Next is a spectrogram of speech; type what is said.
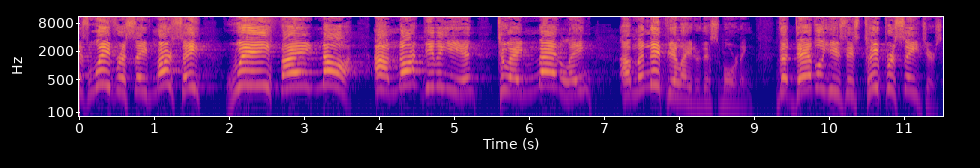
as we've received mercy, we faint not. I'm not giving in to a meddling a manipulator this morning. The devil uses two procedures.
